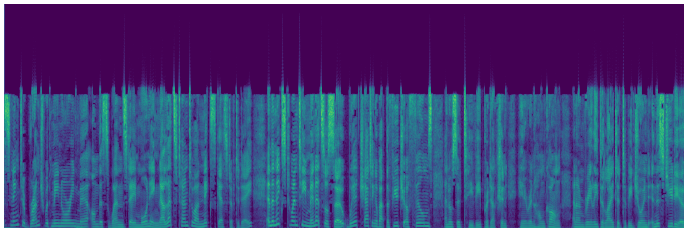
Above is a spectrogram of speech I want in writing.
listening to Brunch with me, Noreen Mayer, on this Wednesday morning. Now, let's turn to our next guest of today. In the next 20 minutes or so, we're chatting about the future of films and also TV production here in Hong Kong. And I'm really delighted to be joined in the studio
